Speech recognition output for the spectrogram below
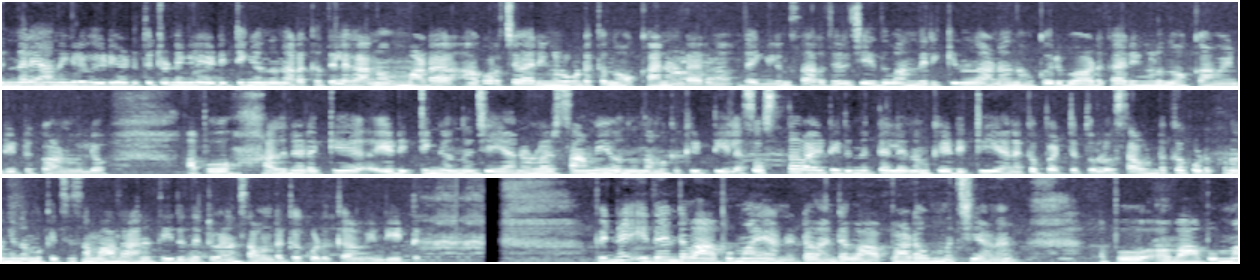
ഇന്നലെ ആണെങ്കിൽ വീഡിയോ എടുത്തിട്ടുണ്ടെങ്കിൽ എഡിറ്റിംഗ് ഒന്നും നടക്കത്തില്ല. കാരണം ഉമ്മയുടെ കുറച്ച് കാര്യങ്ങൾ കൊണ്ടൊക്കെ നോക്കാനുണ്ടായിരുന്നു. എന്തെങ്കിലും സർജറി ചെയ്ത് വന്നിരിക്കുന്നതാണ്. നമുക്ക് ഒരുപാട് കാര്യങ്ങൾ നോക്കാൻ വേണ്ടിയിട്ട് കാണുമല്ലോ. അപ്പോൾ അതിനിടയ്ക്ക് എഡിറ്റിംഗ് ഒന്നും ചെയ്യാനുള്ള സമയമൊന്നും നമുക്ക് കിട്ടിയില്ല. സ്വസ്ഥമായിട്ട് ഇരുന്നിട്ടല്ലേ നമുക്ക് എഡിറ്റ് ചെയ്യാനൊക്കെ പറ്റത്തുള്ളൂ. സൗണ്ടൊക്കെ കൊടുക്കണമെങ്കിൽ നമുക്ക് ഇച്ചിരി സമാധാനത്തിൽ ഇരുന്നിട്ട് വേണം സൗണ്ടൊക്കെ കൊടുക്കാൻ വേണ്ടിയിട്ട്. പിന്നെ ഇത് എന്റെ വാപ്പുമ്മയാണ് കേട്ടോ. എന്റെ വാപ്പാടെ ഉമ്മച്ചിയാണ്. അപ്പോൾ വാപ്പുമ്മ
